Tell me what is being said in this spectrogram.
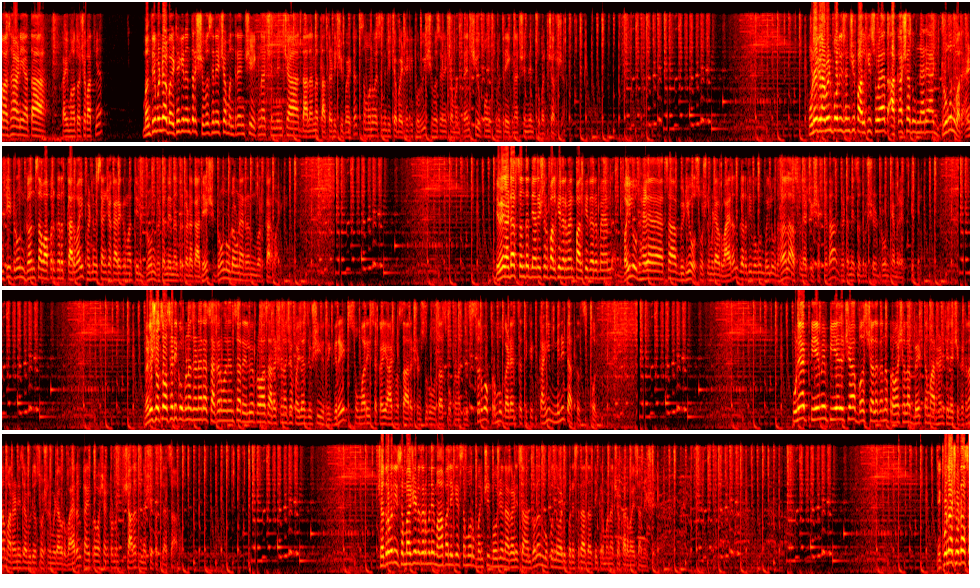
माझा आणि आता काही महत्त्वाच्या बातम्या. मंत्रिमंडळ बैठकीनंतर शिवसेनेच्या मंत्र्यांची एकनाथ शिंदेच्या दालानं तातडीची बैठक. समन्वय समितीच्या बैठकीपूर्वी शिवसेनेच्या मंत्र्यांची उपमुख्यमंत्री एकनाथ शिंदेसोबत चर्चा. पुणे ग्रामीण पोलिसांची पालखी सोहळ्यात आकाशात उडणाऱ्या ड्रोनवर अँटी ड्रोन गनचा वापर करत कारवाई. फडणवीसांच्या कार्यक्रमातील ड्रोन घटनेनंतर कडक आदेश. ड्रोन उडवणाऱ्यांवर कारवाई. दिवेघाटात संत ज्ञानेश्वर पालखी दरम्यान पालखी दरम्यान बैल उधळल्याचा व्हिडिओ सोशल मीडियावर व्हायरल. गर्दी बघून बैल उधळला असल्याची शक्यता. घटनेचं दृश्य ड्रोन कॅमेऱ्यात टिपलं. गणेशोत्सवासाठी कोकणात जाणाऱ्या चाकरमान्यांचा रेल्वे प्रवास आरक्षणाच्या पहिल्याच दिवशी रिग्रेट सोमवारी सकाळी आठ वाजता आरक्षण सुरू होताच कोकणातील सर्व प्रमुख गाड्यांचं तिकीट काही मिनिटातच फुल पुण्यात पीएमएमपीएलच्या बस चालकानं प्रवाशाला बेल्टनं मारहाण केल्याची घटना. मारहाणीचा व्हिडिओ सोशल मीडियावर व्हायरल. काही प्रवाशांकडून चालक नशेत असल्याचा आरोप. छत्रपती संभाजीनगरमध्ये महापालिकेसमोर वंचित बहुजन आघाडीचं आंदोलन. मुकुंदवाडी परिसरात अतिक्रमणाच्या कारवाईचा निषेध. एक पुन्हा छोटा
